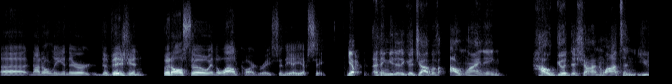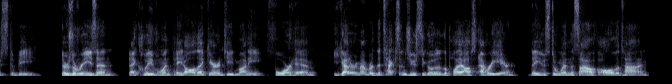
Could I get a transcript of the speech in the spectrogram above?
uh, not only in their division, but also in the wild card race in the AFC. Yep. I think you did a good job of outlining how good Deshaun Watson used to be. There's a reason that Cleveland paid all that guaranteed money for him. You got to remember the Texans used to go to the playoffs every year. They used to win the South all the time,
